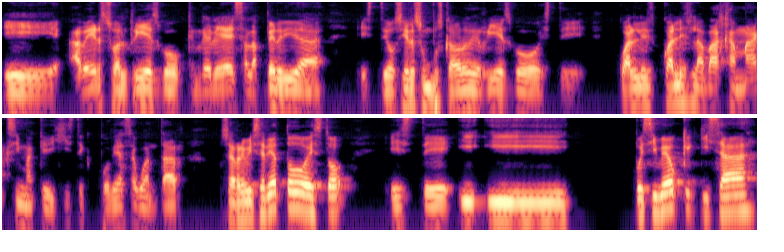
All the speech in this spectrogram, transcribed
eh, averso al riesgo, que en realidad es a la pérdida, este, o si eres un buscador de riesgo, este, cuál es, la baja máxima que dijiste que podías aguantar. O sea, revisaría todo esto, este, y, y pues si veo que quizá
